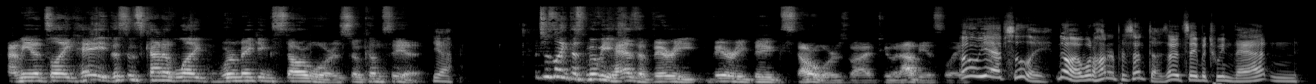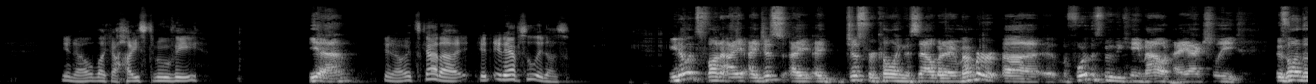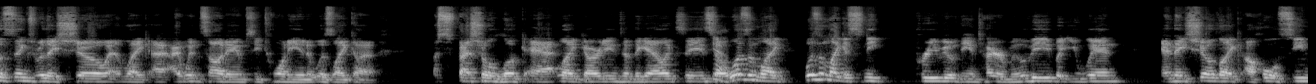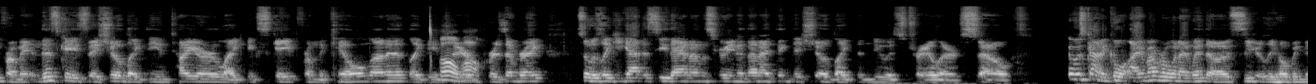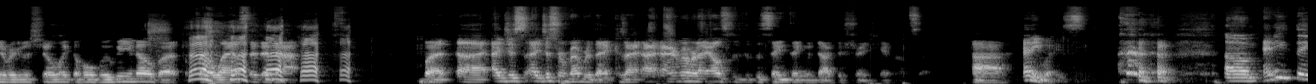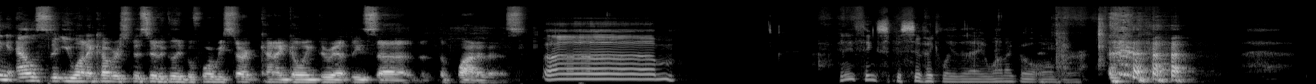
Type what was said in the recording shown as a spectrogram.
I mean, it's like, "Hey, this is kind of like we're making Star Wars, so come see it." Yeah. Which is like this movie has a very, very big Star Wars vibe to it, obviously. Oh yeah, absolutely. No, it 100 percent does. I would say between that and you know, like a heist movie, Yeah, you know, it's got a. It, it absolutely does. You know what's fun? I, I just I, I just recalling this now, but I remember uh, before this movie came out, I actually it was one of those things where they show at like I, I went and saw it at AMC twenty, and it was like a a special look at like Guardians of the Galaxy. So Yeah. it wasn't like wasn't like a sneak preview of the entire movie, but you went and they showed like a whole scene from it. In this case, they showed like the entire like escape from the Kyln on it, like the Oh, entire wow. prison break. So it was like you got to see that on the screen, and then I think they showed like the newest trailer. So it was kind of cool. I remember when I went though, I was secretly hoping they were going to show like the whole movie, you know, but alas, they did not. But uh, I just I just remember that because I, I I remembered I also did the same thing when Doctor Strange came out. So, uh, anyways, um, anything else that you want to cover specifically before we start kind of going through at least uh, the, the plot of this? um, anything specifically that I want to go over?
